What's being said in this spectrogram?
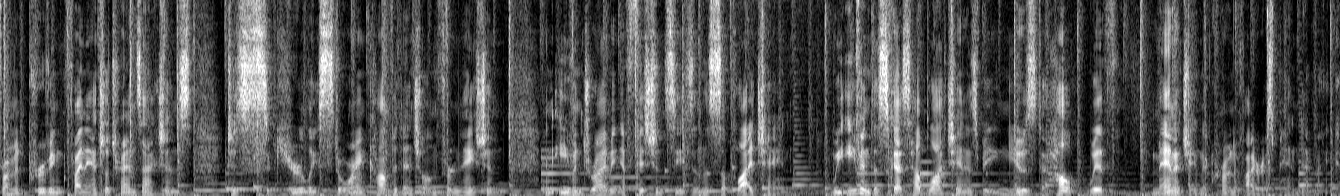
from improving financial transactions to securely storing confidential information and even driving efficiencies in the supply chain. We even discuss how blockchain is being used to help with managing the coronavirus pandemic.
